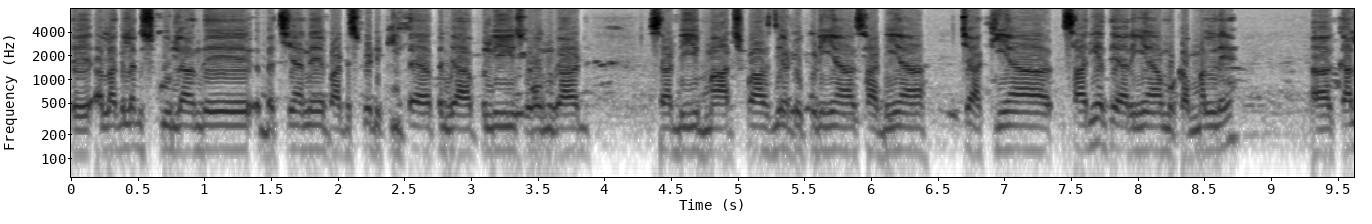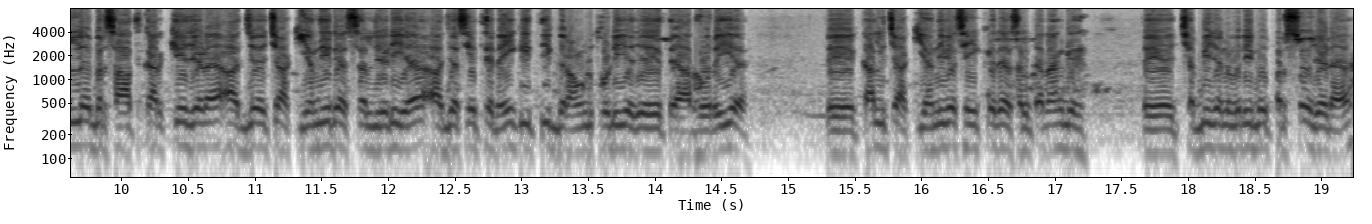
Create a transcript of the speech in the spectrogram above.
ਤੇ ਅਲੱਗ-ਅਲੱਗ ਸਕੂਲਾਂ ਦੇ ਬੱਚਿਆਂ ਨੇ ਪਾਰਟਿਸਿਪੇਟ ਕੀਤਾ ਪੰਜਾਬ ਪੁਲਿਸ ਹੋਮਗਾਰਡ ਸਾਡੀ ਮਾਰਚ ਪਾਸ ਦੀਆਂ ਟੁਕੜੀਆਂ, ਸਾਡੀਆਂ ਝਾਕੀਆਂ, ਸਾਰੀਆਂ ਤਿਆਰੀਆਂ ਮੁਕੰਮਲ ਨੇ। ਕੱਲ ਬਰਸਾਤ ਕਰਕੇ ਜਿਹੜਾ ਅੱਜ ਝਾਕੀਆਂ ਦੀ ਰਿਹਰਸਲ ਜਿਹੜੀ ਹੈ, ਅੱਜ ਅਸੀਂ ਇੱਥੇ ਨਹੀਂ ਕੀਤੀ ਗਰਾਊਂਡ ਥੋੜੀ ਅਜੇ ਤਿਆਰ ਹੋ ਰਹੀ ਹੈ। ਤੇ ਕੱਲ ਝਾਕੀਆਂ ਦੀ ਵੀ ਅਸੀਂ ਇੱਕ ਰਿਹਰਸਲ ਕਰਾਂਗੇ। ਤੇ 26 ਜਨਵਰੀ ਨੂੰ ਪਰਸੋਂ ਜਿਹੜਾ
